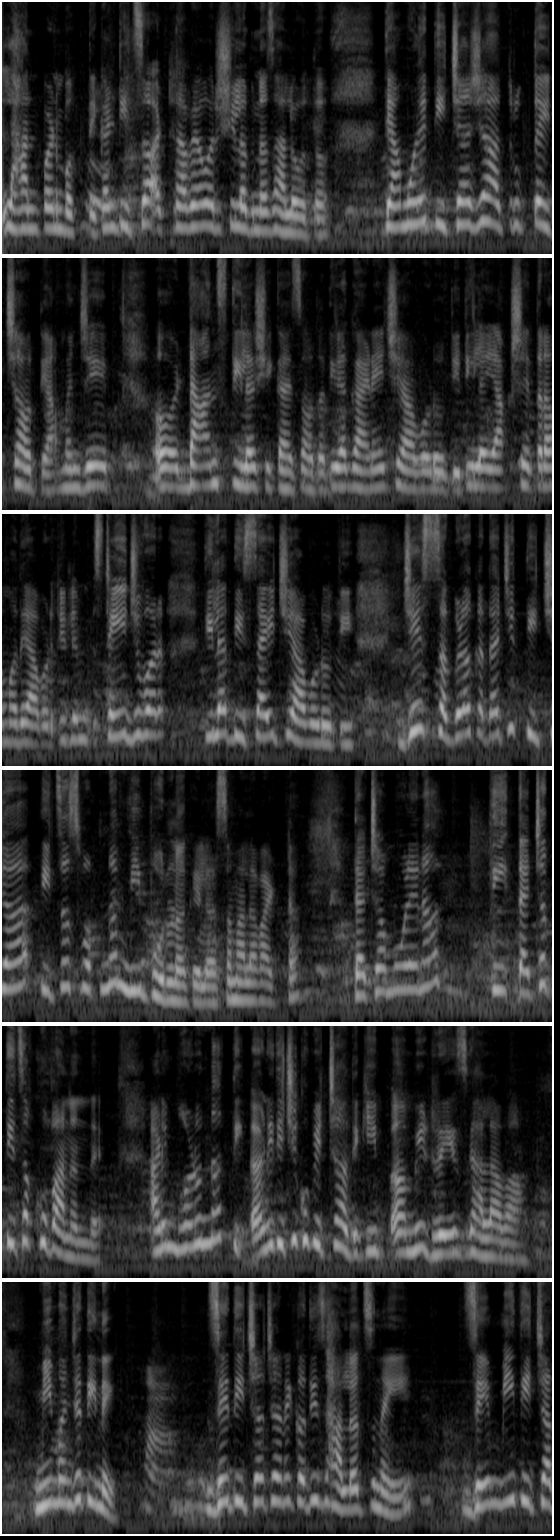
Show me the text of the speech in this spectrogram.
लहानपण बघते. कारण तिचं अठराव्या वर्षी लग्न झालं होतं. त्यामुळे तिच्या ज्या अतृप्त इच्छा होत्या म्हणजे डान्स तिला शिकायचा होता. तिला गाण्याची आवड होती. तिला या क्षेत्रामध्ये आवड होती. तिला स्टेजवर तिला दिसायची आवड होती. जे सगळं कदाचित तिच्या तिचं स्वप्न मी पूर्ण केलं असं मला वाटतं. त्याच्यामुळे ना ती त्याच्यात तिचा खूप आनंद आहे. आणि म्हणून ना ती आणि तिची खूप इच्छा होती की मी ड्रेस घालावा. मी म्हणजे तिने. जे तिच्याच्याने कधी झालंच नाही जे मी तिच्यात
